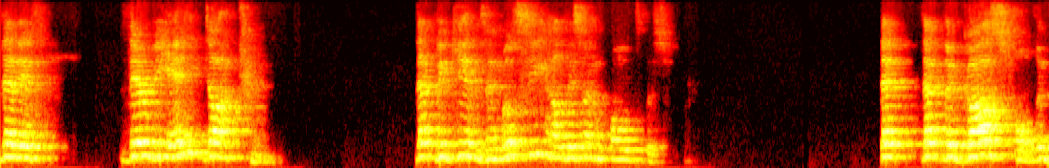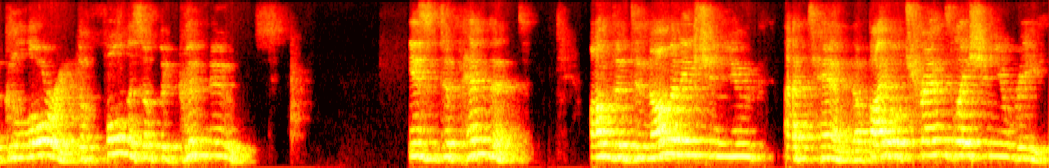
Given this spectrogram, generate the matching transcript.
that if there be any doctrine that begins, and we'll see how this unfolds this that, that the gospel, the glory, the fullness of the good news is dependent on the denomination you attend, the Bible translation you read,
